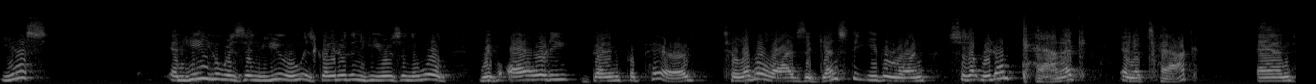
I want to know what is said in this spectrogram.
Yes. And he who is in you is greater than he who is in the world. We've already been prepared to live our lives against the evil one so that we don't panic and attack and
